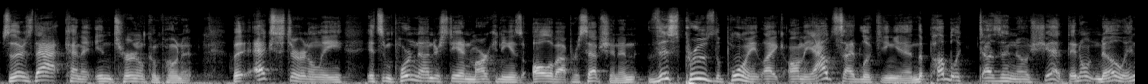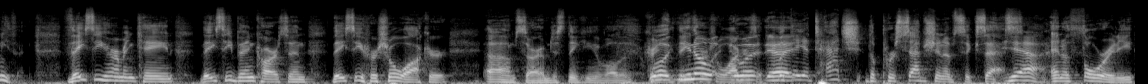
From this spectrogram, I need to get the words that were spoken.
So there's that kind of internal component. But externally, it's important to understand marketing is all about perception. And this proves the point. Like on the outside looking in, the public doesn't know shit. They don't know anything. They see Herman Cain, they see Ben Carson, they see Herschel Walker. Uh, I'm sorry, I'm just thinking of all the crazy Well, things you know, Herschel Walker well, said. uh, but they attach the perception of success Yeah. and authority.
